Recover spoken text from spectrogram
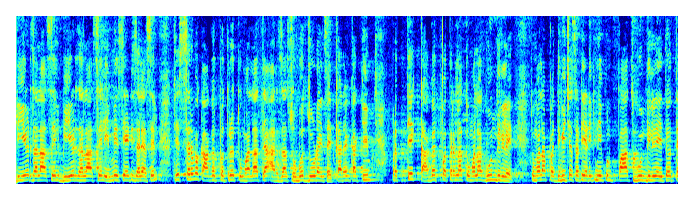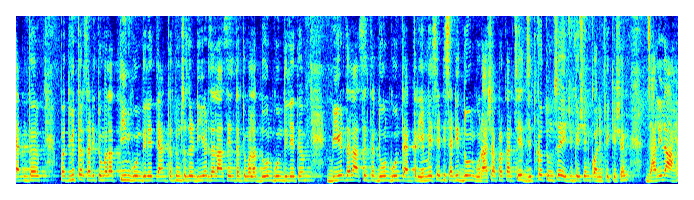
डी एड झाला असेल बी एड झाला असेल M S C I T झाले असेल ते सर्व कागदपत्र तुम्हाला त्या अर्जासोबत जोडायचं आहेत. कारण का की प्रत्येक कागदपत्राला तुम्हाला गुण दिलेले आहेत. तुम्हाला पदवीच्यासाठी या ठिकाणी एकूण पाच गुण दिलेले आहेत. त्यानंतर पदव्युत्तरसाठी तुम्हाला तीन गुण दिले त्यानंतर तुमचं जर डी एड झाला असेल तर तुम्हाला दोन गुण दिले आहेत बी एड झाला असेल तर दोन गुण. त्यानंतर तर एम एस सी टीसाठी दोन गुण. अशा प्रकारचे जितकं तुमचं एज्युकेशन क्वालिफिकेशन झालेलं आहे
